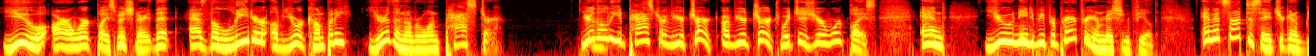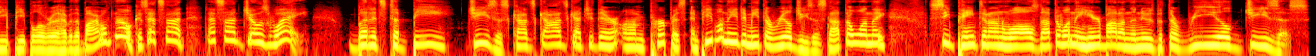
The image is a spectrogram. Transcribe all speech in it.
you are a workplace missionary, that as the leader of your company, you're the number one pastor. You're the lead pastor of your church, of your church, which is your workplace. And you need to be prepared for your mission field. And it's not to say that you're going to beat people over the head with the Bible. No, because that's not that's not Joe's way. But it's to be Jesus. God's God's got you there on purpose. And people need to meet the real Jesus, not the one they see painted on walls, not the one they hear about on the news, but the real Jesus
